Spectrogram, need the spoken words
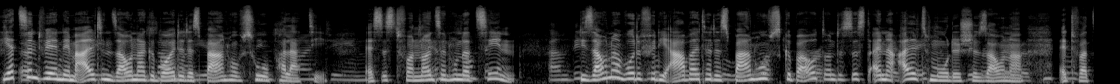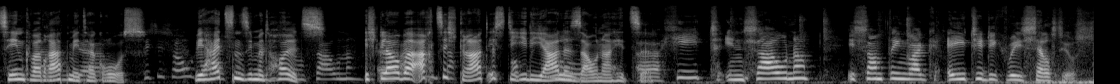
Jetzt sind wir in dem alten Saunagebäude des Bahnhofs Huopalatti. Es ist von 1910. Die Sauna wurde für die Arbeiter des Bahnhofs gebaut und es ist eine altmodische Sauna, etwa 10 Quadratmeter groß. Wir heizen sie mit Holz. Ich glaube, 80 Grad ist die ideale Saunahitze. Heat in sauna is something like 80 degrees Celsius.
